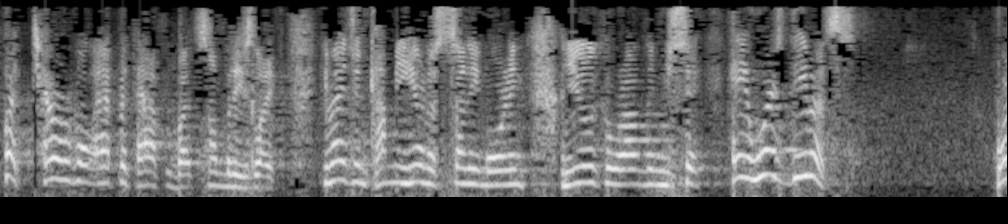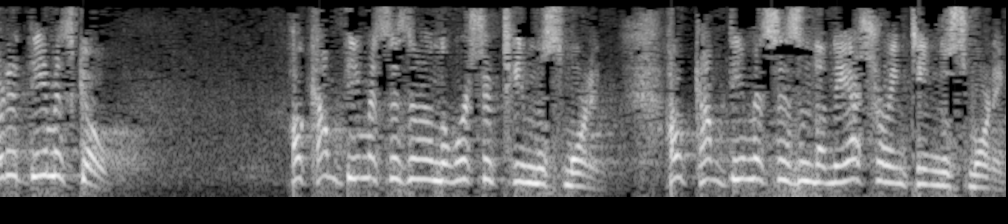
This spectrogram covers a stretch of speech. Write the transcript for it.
What a terrible epitaph about somebody's life. Imagine coming here on a Sunday morning and you look around and you say, hey, where's Demas? Where did Demas go? How come Demas isn't on the worship team this morning? How come Demas isn't on the ushering team this morning?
